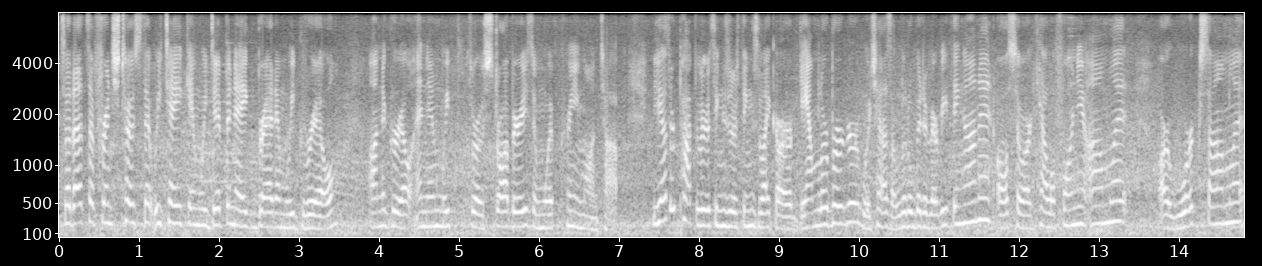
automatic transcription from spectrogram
So that's a French toast that we take and we dip in egg bread and we grill on the grill and then we throw strawberries and whipped cream on top. The other popular things are things like our gambler burger, which has a little bit of everything on it, also our California omelet, our works omelet,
